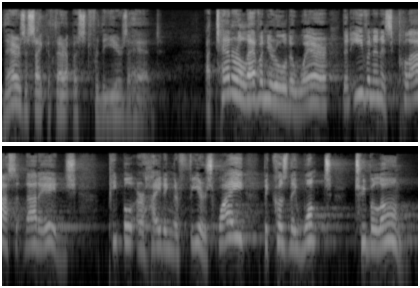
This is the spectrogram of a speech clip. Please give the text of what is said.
there's a psychotherapist for the years ahead. A 10 or 11 year old aware that even in his class at that age, people are hiding their fears. Why? Because they want to belong.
